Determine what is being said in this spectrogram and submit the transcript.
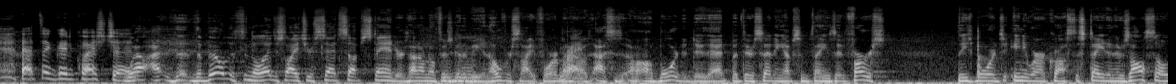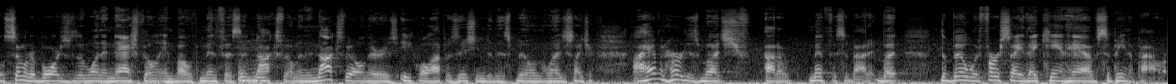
that's a good question. Well, I, the, the, bill that's in the legislature sets up standards. I don't know if there's mm -hmm. going to be an oversight for it, but right. I, I, a board to do that. But they're setting up some things. At first, these boards anywhere across the state. And there's also similar boards to the one in Nashville in both Memphis and mm -hmm. Knoxville. And in Knoxville, there is equal opposition to this bill in the legislature. I haven't heard as much out of Memphis about it, but the bill would first say they can't have subpoena power,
